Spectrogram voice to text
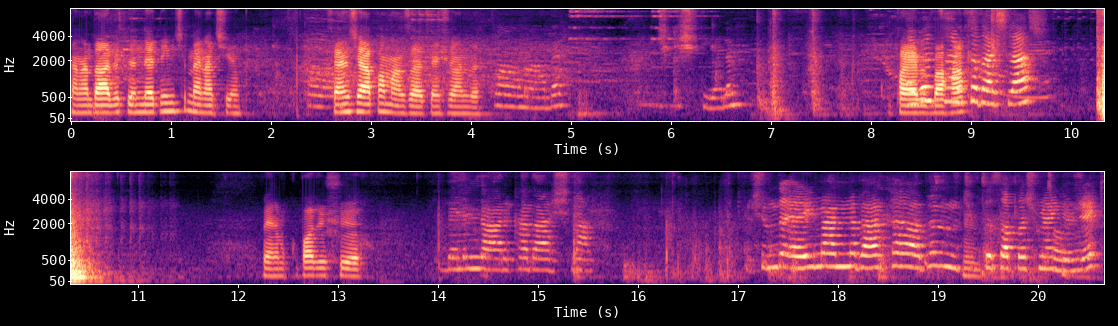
sana davet gönderdiğim için ben açıyorum. Tamam. Sen şey yapamam zaten şu anda. Tamam abi. Çıkış diyelim. Kupaya bir Evet bakar. arkadaşlar. Benim kupa düşüyor. Benim de arkadaşlar. Şimdi Eymen'le Berkay abim çift hesaplaşmaya girecek.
